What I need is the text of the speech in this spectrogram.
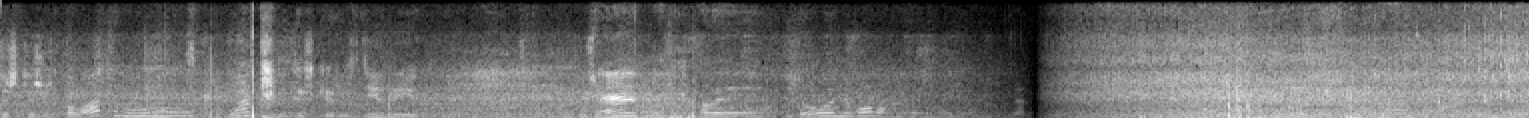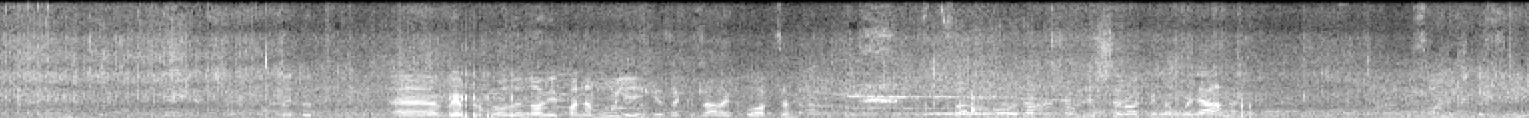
трішки жарковато було, спекотно, ми трішки розділи їх. Вже поїхали до Львова. Ми тут е, випробували нові панамулі, які заказали хлопцям. Слава Богу, добре, що вони з широкими полями. Сонечко світить.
